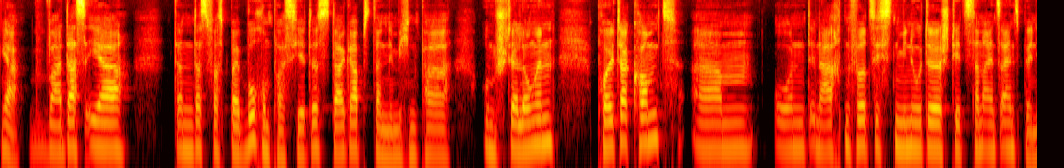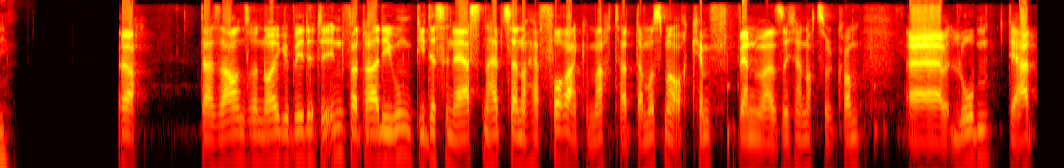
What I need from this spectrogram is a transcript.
ja, war das eher dann das, was bei Bochum passiert ist. Da gab es dann nämlich ein paar Umstellungen. Polter kommt ähm, und in der 48. Minute steht es dann 1-1, Benny. Ja, da sah unsere neu gebildete Innenverteidigung, die das in der ersten Halbzeit noch hervorragend gemacht hat. Da muss man auch kämpfen, werden wir sicher noch zurückkommen, äh, loben. Der hat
